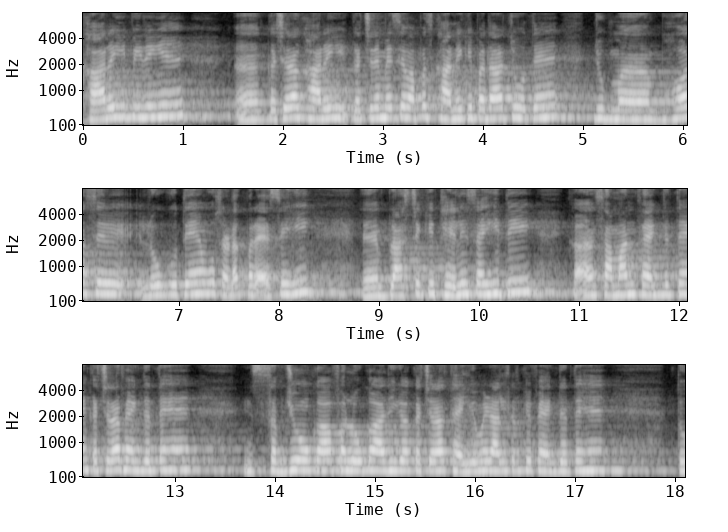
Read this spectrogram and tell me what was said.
खा रही पी रही हैं। कचरा खा रही कचरे में से वापस खाने के पदार्थ जो होते हैं जो बहुत से लोग होते हैं वो सड़क पर ऐसे ही प्लास्टिक की थैली सही थी सामान फेंक देते हैं कचरा फेंक देते हैं सब्जियों का फलों का आदि का कचरा थैलियों में डाल करके फेंक देते हैं। तो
